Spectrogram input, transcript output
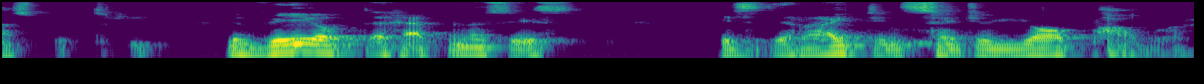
ಆಸ್ಪತ್ರೆ ದ ವೇ ಆಫ್ ದ ಹ್ಯಾಪಿನೆಸ್ ಇಸ್ ಇಟ್ಸ್ ದ ರೈಟ್ ಇನ್ ಸೈಡ್ ಯು ಯೋರ್ ಪವರ್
